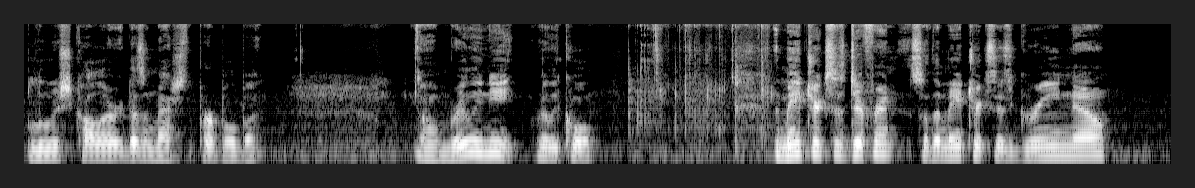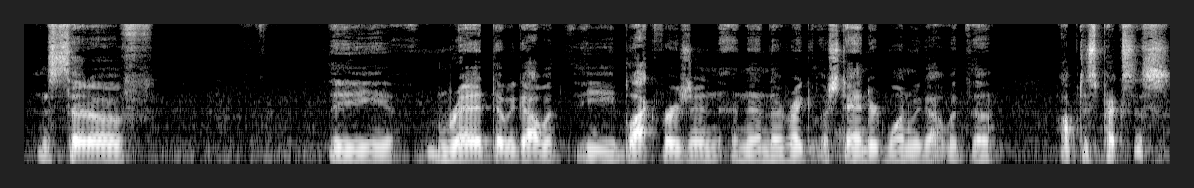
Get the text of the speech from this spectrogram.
bluish color, it doesn't match the purple, but um, really neat, really cool. The matrix is different, so the matrix is green now instead of the red that we got with the black version and then the regular standard one we got with the Optus Pexus.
